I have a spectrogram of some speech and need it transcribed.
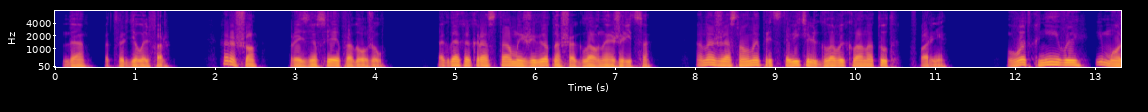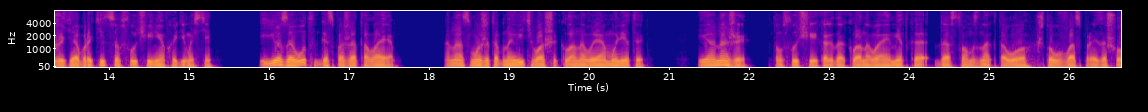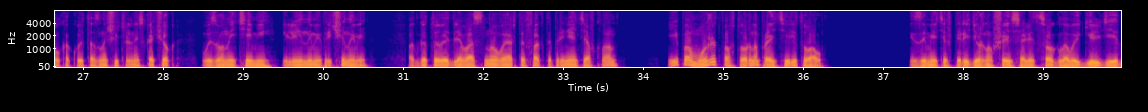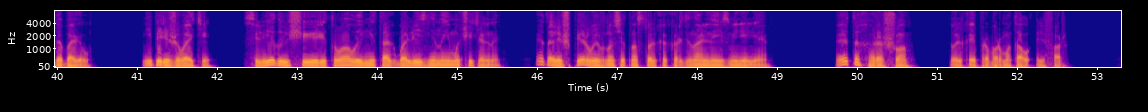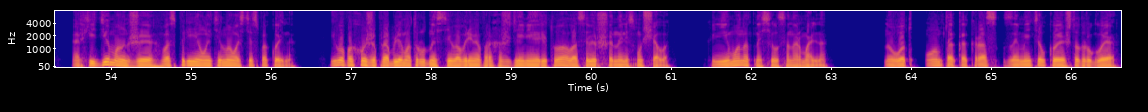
Да, подтвердил Эльфар. Хорошо, произнес я и продолжил. Тогда как раз там и живет наша главная жрица. Она же основной представитель главы клана тут, в парне. Вот к ней вы и можете обратиться в случае необходимости. Ее зовут госпожа Талая. Она сможет обновить ваши клановые амулеты, и она же, в том случае, когда клановая метка даст вам знак того, что у вас произошел какой-то значительный скачок, вызванный теми или иными причинами, подготовит для вас новые артефакты принятия в клан и поможет повторно пройти ритуал. И, заметив передернувшееся лицо главы гильдии, добавил, «Не переживайте, следующие ритуалы не так болезненны и мучительны. Это лишь первый вносит настолько кардинальные изменения». «Это хорошо», — только и пробормотал Эльфар. Архидемон же воспринял эти новости спокойно. Его, похоже, проблема трудностей во время прохождения ритуала совершенно не смущала. К ним он относился нормально. Но вот он-то как раз заметил кое-что другое.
